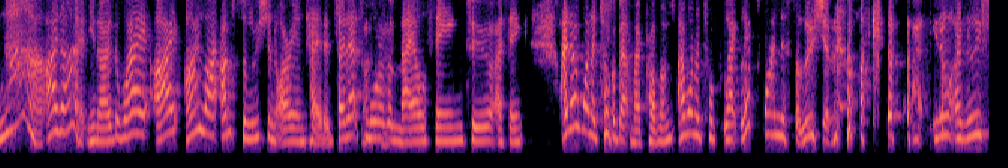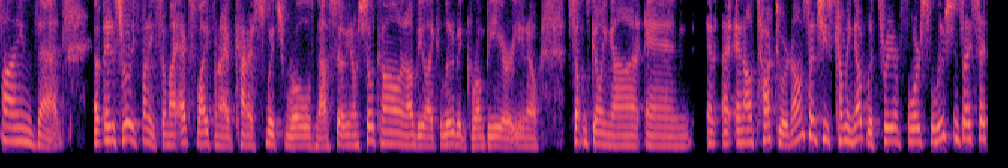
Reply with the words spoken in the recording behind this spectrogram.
nah, I don't. You know, the way I I like I'm solution orientated. So that's okay. more of a male thing too, I think. I don't want to talk about my problems. I want to talk like let's find the solution. I, you know, I really find that uh, and it's really funny. So my ex-wife and I have kind of switched roles now. So, you know, she'll call and I'll be like a little bit grumpy or, you know, something's going on and and and I'll talk to her. And all of a sudden she's coming up with three or four solutions. I said,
